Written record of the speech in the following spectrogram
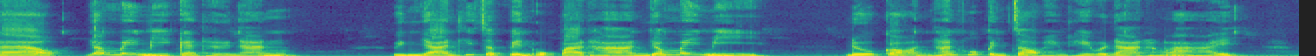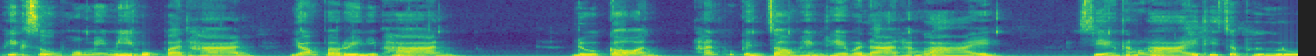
แล้วย่อมไม่มีแก่เธอนั้น วิญญาณที่จะเป็นอุปาทานย่อมไม่มี ดูก่อนท่านผู้เป็นจอมแห่งเทวดาทั้งหลาย ภิกษุผู้ไม่มีอุปทาน ย่อมปรินิพพาน ดูก่อนท่านผู้เป็นจอมแห่งเทวดาทั้งหลาย เสียงทั้งหลายที่จะพึงรู้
